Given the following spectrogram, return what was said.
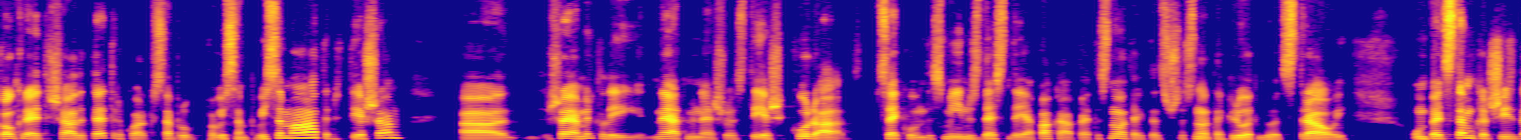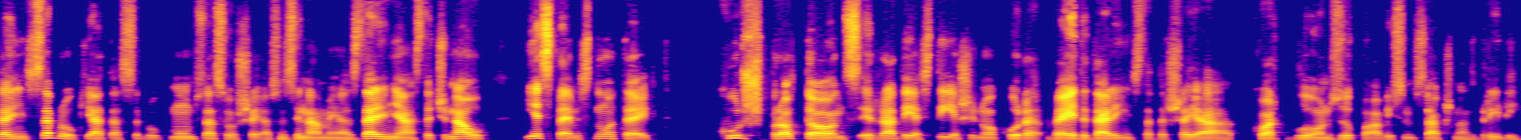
Konkrēti šāda tetrakvarka sabrūk pavisam, pavisam ātri. Tiešām uh, šajā mirklī neatminēšos tieši kurā sekundes mīnus desmitajā pakāpē tas notiek. Tas, tas notiek ļoti, ļoti strauji. Un pēc tam, kad šīs daļiņas sabrūk, jā, tās sabrūk mums esošajās un zināmajās daļiņās, taču nav iespējams noteikt, kurš protons ir radies tieši no kura veida daļiņas, tad šajā kvarku glonu zupā visam sākšanās brīdī.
